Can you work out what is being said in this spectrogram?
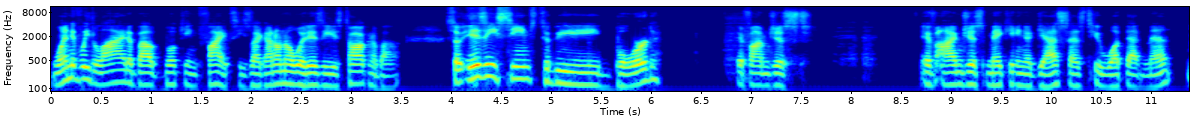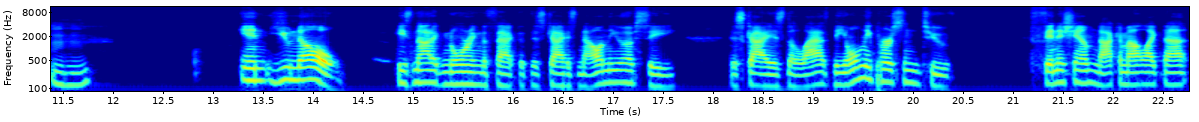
When have we lied about booking fights? He's like, I don't know what Izzy is talking about. So Izzy seems to be bored. If I'm just, if I'm just making a guess as to what that meant, Mhm. and you know, he's not ignoring the fact that this guy is now in the UFC. This guy is the last, the only person to finish him, knock him out like that.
